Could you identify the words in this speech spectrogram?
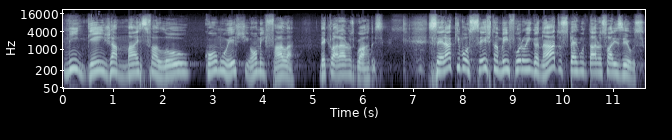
Ninguém jamais falou como este homem fala, declararam os guardas. Será que vocês também foram enganados? perguntaram os fariseus.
